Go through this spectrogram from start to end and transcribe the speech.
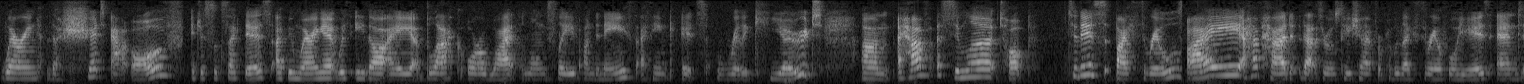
wearing the shit out of. It just looks like this. I've been wearing it with either a black or a white long sleeve underneath. I think it's really cute. Um, I have a similar top to this by Thrills. I have had that Thrills t-shirt for probably like three or four years and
